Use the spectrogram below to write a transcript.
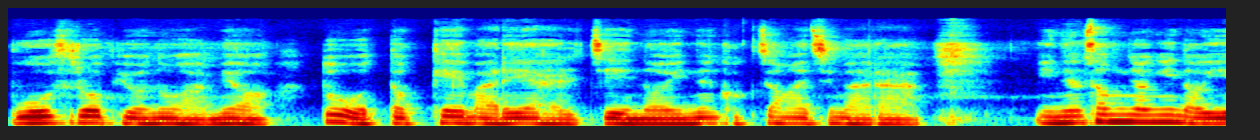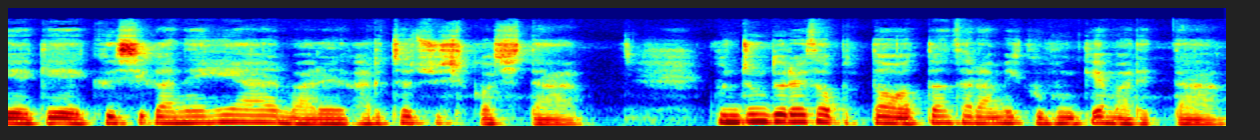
무엇으로 변호하며 또 어떻게 말해야 할지 너희는 걱정하지 마라. 이는 성령이 너희에게 그 시간에 해야 할 말을 가르쳐 주실 것이다. 군중들에서부터 어떤 사람이 그분께 말했다.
